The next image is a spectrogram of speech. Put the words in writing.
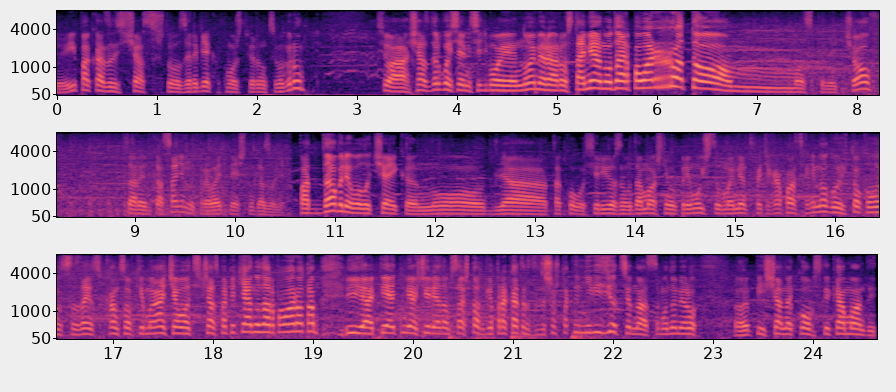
И показывает сейчас, что Заребеков может вернуться в игру. Все, а сейчас другой 77 номер. Рустамян, удар по воротам. Москвичев вторым касанием накрывает мяч на газоне. Поддавливала Чайка, но для такого серьезного домашнего преимущества моментов этих опасных немного. Их только создается в концовке матча. Вот сейчас по Попекян удар по воротам. И опять мяч рядом со штангой прокатывается. Да что ж такое не везет 17-му номеру э, песчано-копской команды.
